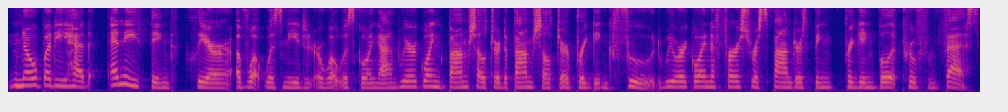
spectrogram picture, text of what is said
nobody had anything clear of what was needed or what was going on. We were going bomb shelter to bomb shelter, bringing food. We were going to first responders, being, bringing bulletproof vests.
